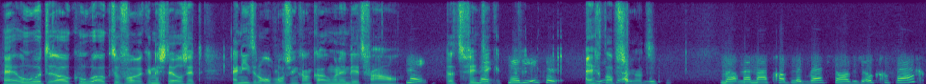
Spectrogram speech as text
hè, hoe, het ook, hoe ook de vork in de steel zit, er niet een oplossing kan komen in dit verhaal. Nee. Dat vind nee, ik nee, die is er, echt absurd. Maar mijn maatschappelijk werkstel had dus ook gevraagd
